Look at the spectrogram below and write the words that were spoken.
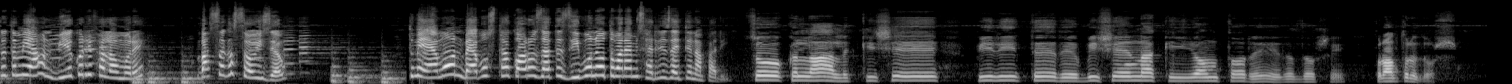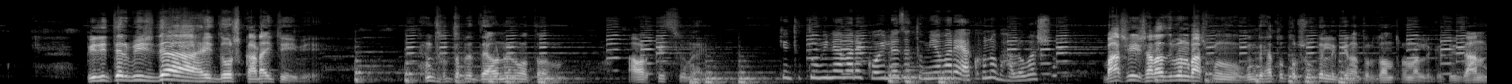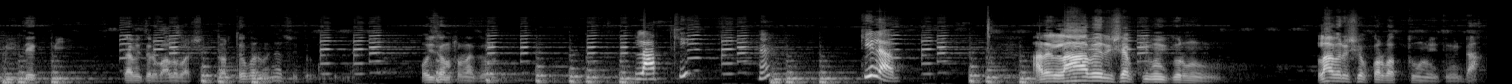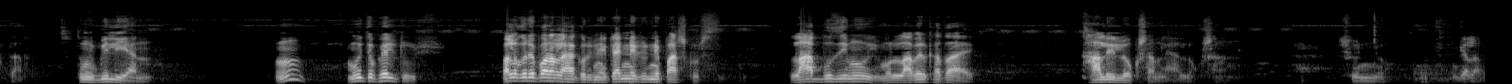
তো তুমি এখন বিয়ে করে ফেলাও মরে। বাচ্চা কাচ্চা হয়ে যাও। তুমি এমন ব্যবস্থা করো যাতে জীবনেও তোমার আমি ছাড়িয়ে যাইতে না পারি। চোখ লাল কিসে? পীড়িতের বিষে নাকি অন্তরের দোষে? তোর অন্তরে দোষ। পীড়িতের বিষ দেয়া এই দোষ কাটাইতে হইবে। কিন্তু তোর দেওয়ানের মতন আমার কিছু নাই। কিন্তু তুমি না আমারে কইলে যে তুমি আমারে এখনও ভালোবাসো? বাসি সারা জীবন বাসমু কিন্তু এত তোর সুখের লেগে না তোর যন্ত্রণা লেগে। তুই জানবি দেখবি আমি তোর ভালোবাসি। ধরতেও পারবি না সইতেও পারবি না। ওই যন্ত্রণা জ্বলবে লাভ কি? হ্যাঁ? কি লাভ? আরে লাভের হিসাব কি মুই করমু? লাভের হিসাব করবার তুমি তুমি ডাক্তার। তুমি বিলিয়ান। হুম? মুই তো ফেলটুস। ভালো করে পড়ালেখা করি নাই টাইনে টুইনে পাস করছি। লাভ বুঝি মুই মোর লাভের খাতায়। খালি লোকসান লেখা লোকসান। শূন্য। গেলাম।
